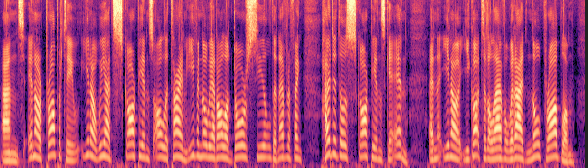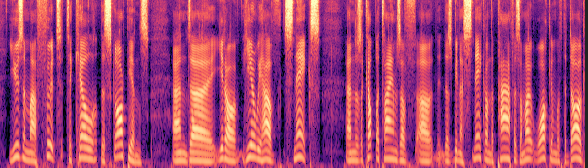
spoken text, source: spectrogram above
and in our property, you know, we had scorpions all the time, even though we had all our doors sealed and everything. How did those scorpions get in? And, you know, you got to the level where I had no problem using my foot to kill the scorpions. And, uh, you know, here we have snakes. And there's a couple of times I've, uh, there's been a snake on the path as I'm out walking with the dog.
